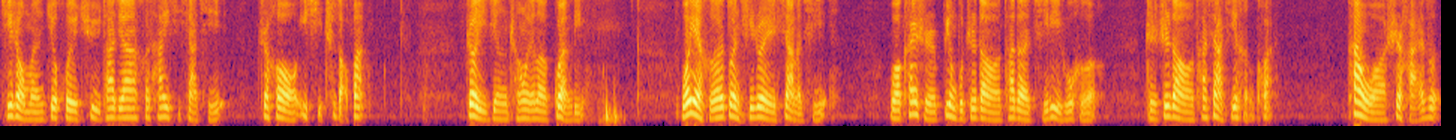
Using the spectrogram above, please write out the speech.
棋手们就会去他家和他一起下棋，之后一起吃早饭。这已经成为了惯例。我也和段祺瑞下了棋。我开始并不知道他的棋力如何，只知道他下棋很快。看我是孩子，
